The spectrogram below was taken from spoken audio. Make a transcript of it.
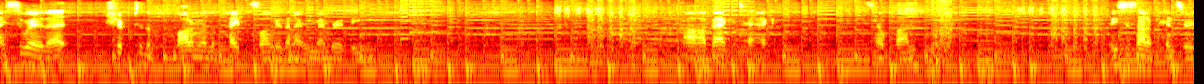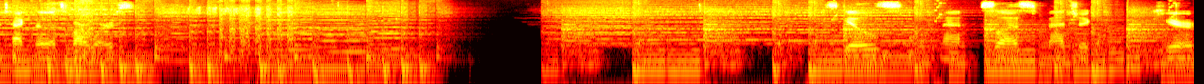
I swear that trip to the bottom of the pipe is longer than I remember it being. Ah, back attack. It's no fun. At least it's not a pincer attack though, that's far worse. Skills, Nat, Celes, Magic, Cure.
